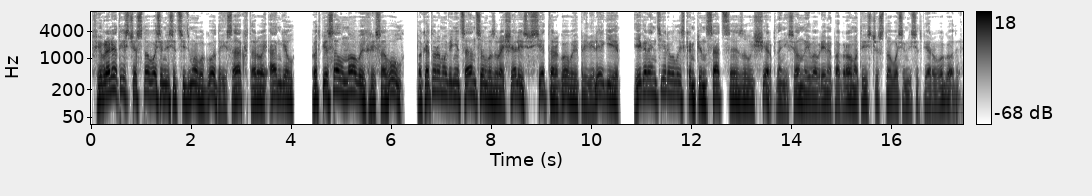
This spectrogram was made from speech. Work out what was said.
В феврале 1187 года Исаак II Ангел подписал новый Хрисовул, по которому венецианцам возвращались все торговые привилегии и гарантировалась компенсация за ущерб, нанесенный во время погрома 1181 года.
